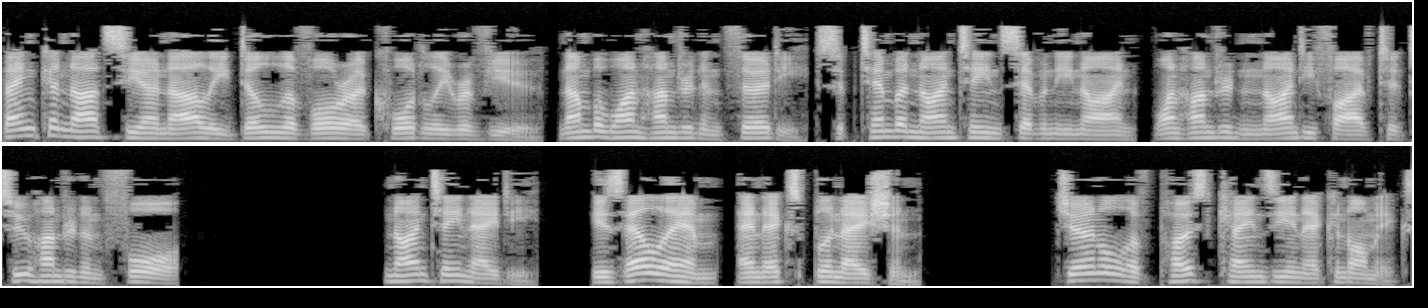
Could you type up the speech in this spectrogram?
Banca Nazionale del Lavoro Quarterly Review, number 130, September 1979, 195 to 204. 1980. Is LM an explanation? Journal of Post-Keynesian Economics.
